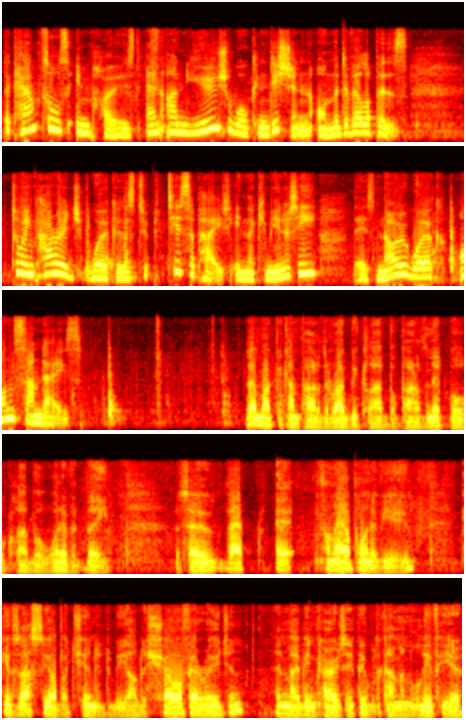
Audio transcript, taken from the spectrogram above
the councils imposed an unusual condition on the developers to encourage workers to participate in the community, there's no work on Sundays. That might become part of the rugby club or part of the netball club or whatever it be. So that, uh, from our point of view, gives us the opportunity to be able to show off our region and maybe encourage these people to come and live here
